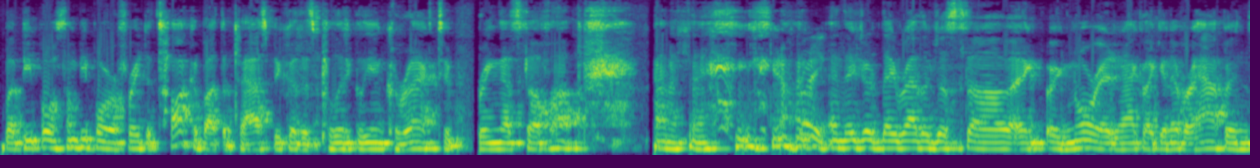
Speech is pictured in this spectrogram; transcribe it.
But people, some people are afraid to talk about the past because it's politically incorrect to bring that stuff up, kind of thing. you know? Right. And they they rather just uh, ignore it and act like it never happened.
